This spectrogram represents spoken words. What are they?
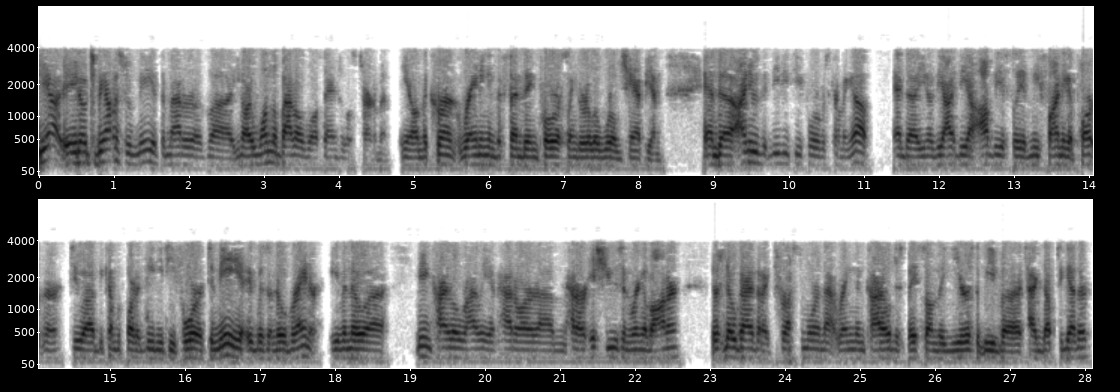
Yeah, you know, to be honest with me, it's a matter of, uh, you know, I won the Battle of Los Angeles tournament. You know, I'm the current reigning and defending Pro Wrestling Guerrilla World Champion. And, uh, I knew that DDT4 was coming up. And, uh, you know, the idea, obviously, of me finding a partner to, uh, become a part of DDT4, to me, it was a no-brainer. Even though, uh, me and Kyle O'Reilly have had our, um, had our issues in Ring of Honor, there's no guy that I trust more in that ring than Kyle, just based on the years that we've, uh, tagged up together.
